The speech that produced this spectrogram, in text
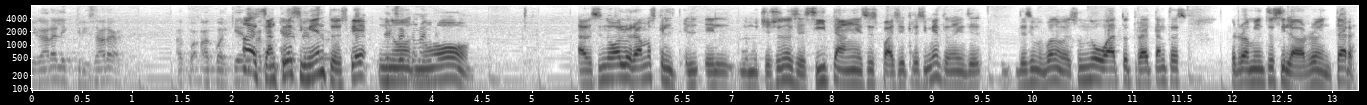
llegar a electrizar a, a, a cualquier. Ah, está en crecimiento, defensa. es que no, no. A veces no valoramos que el, el, el, los muchachos necesitan ese espacio de crecimiento. ¿no? Decimos, bueno, es un novato, trae tantas herramientas y la va a reventar.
